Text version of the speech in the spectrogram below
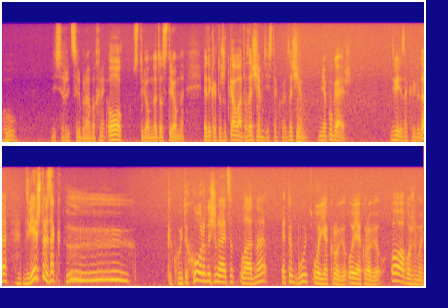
О, здесь рыцарь браво охран... О, стрёмно, это стрёмно. Это как-то жутковато. Зачем здесь такое? Зачем? Меня пугаешь. Двери закрыли, да? Дверь, что ли, зак... Какой-то хоррор начинается. Ладно, это будет... Ой, я кровью, ой, я кровью. О, боже мой.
